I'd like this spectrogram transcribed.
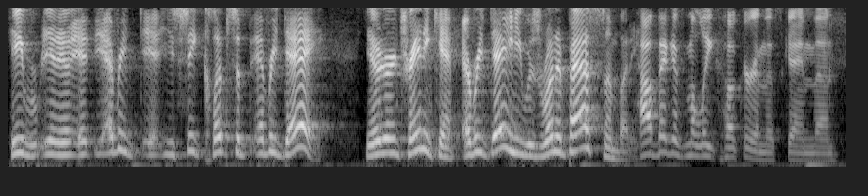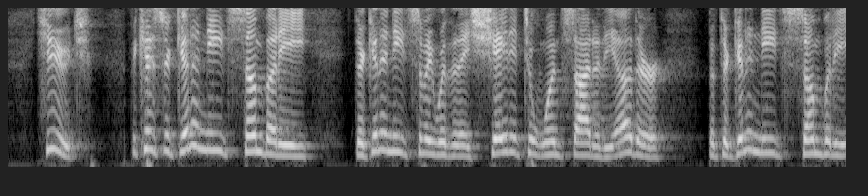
He, you know, it, every it, you see clips of every day. You know, during training camp, every day he was running past somebody. How big is Malik Hooker in this game then? Huge, because they're going to need somebody. They're going to need somebody whether they shade it to one side or the other, but they're going to need somebody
